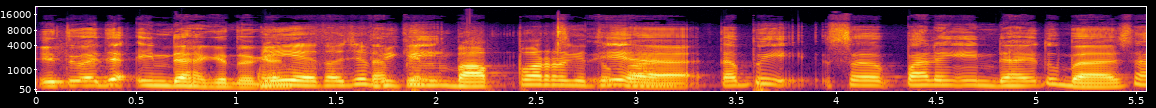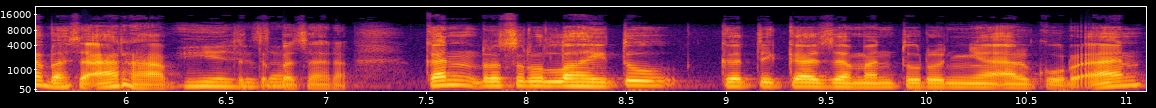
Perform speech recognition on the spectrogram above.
itu aja indah gitu kan. Iya, itu aja Tapi- bikin baper gitu iya, tapi sepaling indah itu bahasa bahasa Arab. Iya, tetap bahasa Arab. Kan Rasulullah itu ketika zaman turunnya Al-Qur'an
